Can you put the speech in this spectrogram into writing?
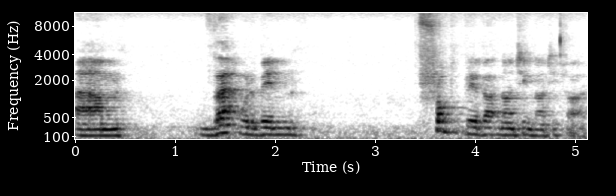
Um, that would have been probably about 1995.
